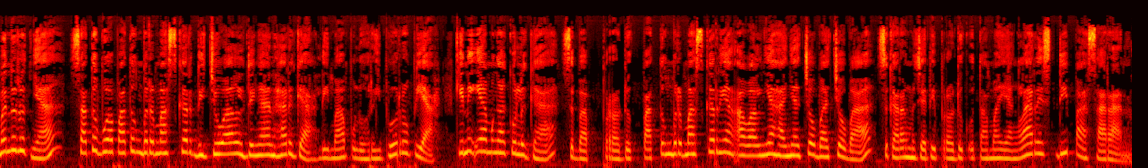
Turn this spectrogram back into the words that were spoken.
Menurutnya, satu buah patung bermasker dijual dengan harga Rp50.000. Kini ia mengaku lega sebab produk patung bermasker yang awalnya hanya coba-coba sekarang menjadi produk utama yang laris di pasaran.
